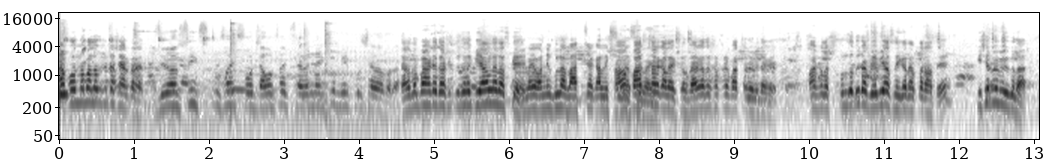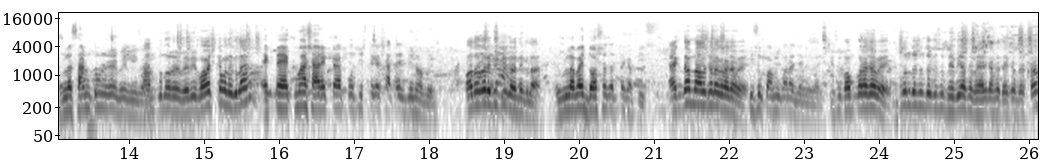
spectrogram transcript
আর ফোন নাম্বার লোকেশনটা শেয়ার করেন। Zero one six two five four double five seven nine two Mirpur Shewrapara তেরো নম্বর হাটে দর্শকদের জন্য কি আনলেন আজকে? ভাই অনেকগুলা বাচ্চা কালেকশন আছে ভাই। বাচ্চার কালেকশন ভাইয়ের কাছে সবসময় বাচ্চা বেবি থাকে। মাশাআল্লাহ সুন্দর দুটা বেবি আছে এখানে আপনার হাতে। কিসের বেবি এগুলা? এগুলা সানকুনুরের বেবি ভাই। শান্তনুরের বেবি বয়স কেমন এগুলা একটা এক মাস আর একটা পঁচিশ থেকে সাতাশ দিন হবে। কত করে বিক্রি করেন এগুলা? এগুলা ভাই দশ হাজার টাকা পিস একদম আলোচনা করা যাবে? কিছু কম করা যাবে ভাই। কিছু কম করা যাবে? সুন্দর সুন্দর কিছু বেবি আছে ভাইয়ের কাছে দেখেন দর্শক।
